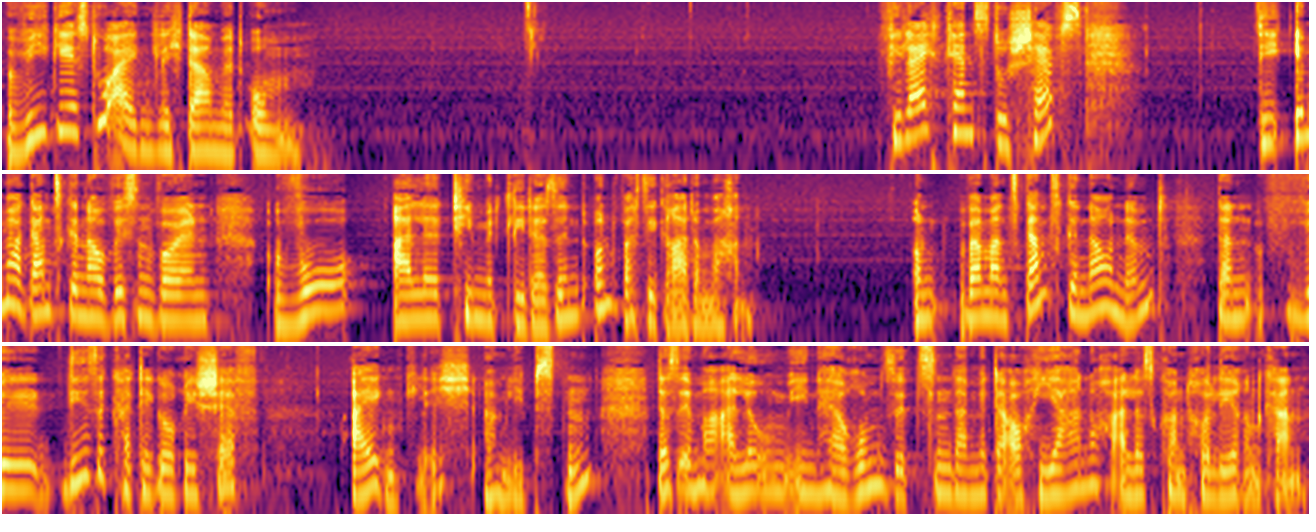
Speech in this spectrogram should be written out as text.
wie gehst du eigentlich damit um? Vielleicht kennst du Chefs, die immer ganz genau wissen wollen, wo alle Teammitglieder sind und was sie gerade machen. Und wenn man es ganz genau nimmt, dann will diese Kategorie Chef eigentlich am liebsten, dass immer alle um ihn herum sitzen, damit er auch ja noch alles kontrollieren kann.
